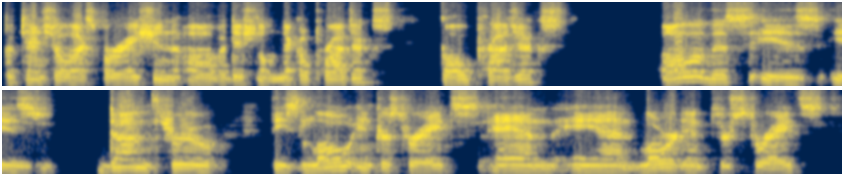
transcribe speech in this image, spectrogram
potential exploration of additional nickel projects, gold projects. All of this is is done through these low interest rates and and lowered interest rates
